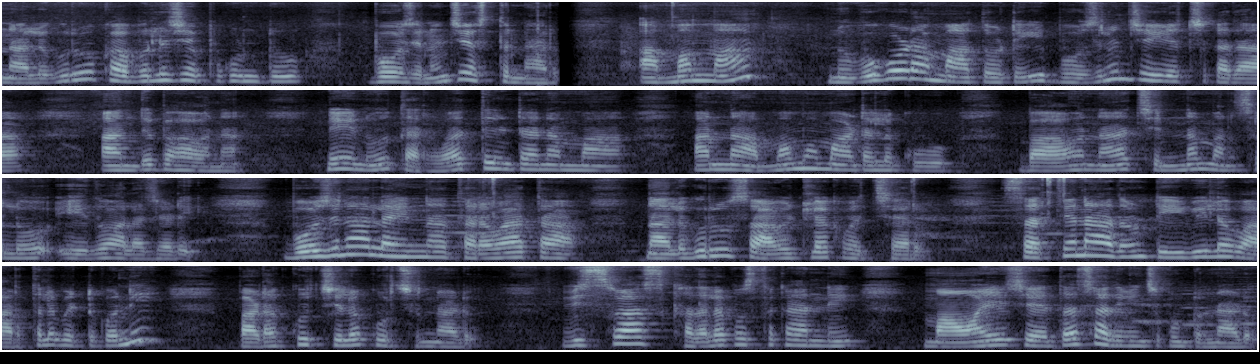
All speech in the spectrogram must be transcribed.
నలుగురు కబుర్లు చెప్పుకుంటూ భోజనం చేస్తున్నారు. అమ్మమ్మ నువ్వు కూడా మాతోటి భోజనం చేయొచ్చు కదా? అంది భావన. నేను తర్వాత తింటానమ్మా అన్న అమ్మమ్మ మాటలకు భావన చిన్న మనసులో ఏదో అలజడి. భోజనాలు అయిన తర్వాత నలుగురు సావిట్లోకి వచ్చారు. సత్యనాథం టీవీలో వార్తలు పెట్టుకొని పడకుర్చీలో కూర్చున్నాడు. విశ్వాస్ కథల పుస్తకాన్ని మావయ్య చేత చదివించుకుంటున్నాడు.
